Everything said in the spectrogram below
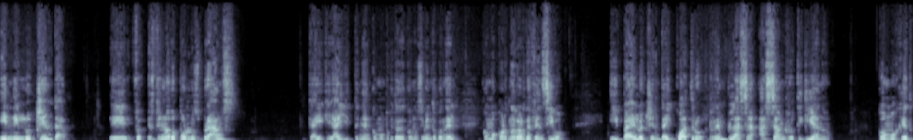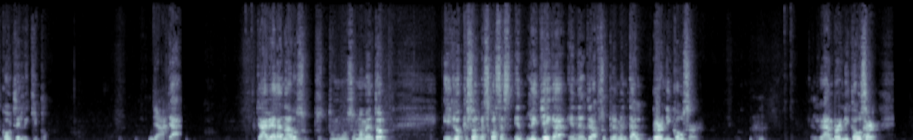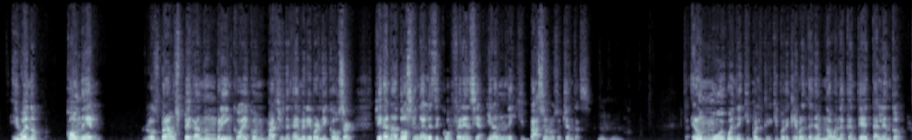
En el 80 eh, es firmado por los Browns, que ahí, que ahí tenían como un poquito de conocimiento con él, como coordinador defensivo y para el 84 reemplaza a Sam Rutigliano como head coach del equipo. Ya. Ya. Ya había ganado su, momento. Y lo que son las cosas, le llega en el draft suplemental Bernie Kosar. El gran Bernie Kosar. Y bueno, con él, los Browns pegan un brinco ahí con Martin Schottenheimer y Bernie Kosar. Llegan a dos finales de conferencia y eran un equipazo en los ochentas. Era un muy buen equipo, el equipo de Cleveland, tenía una buena cantidad de talento.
